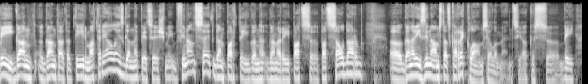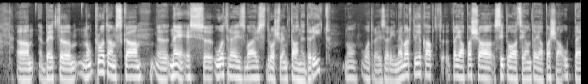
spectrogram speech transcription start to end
bija gan, gan tīri materiālais, gan nepieciešamība finansēt, gan partiju, gan, gan arī pats, pats savu darbu, uh, gan arī zināms tāds kā reklāmas elements, ja, kas uh, bija. Bet, nu, protams, ka nē, es otrais vairs droši vien tā nedarītu nu, otrais arī nevar iekāpt tajā pašā situācijā un tajā pašā upē.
